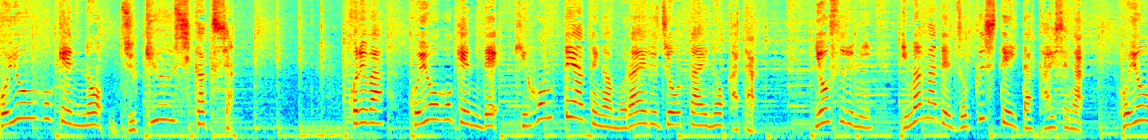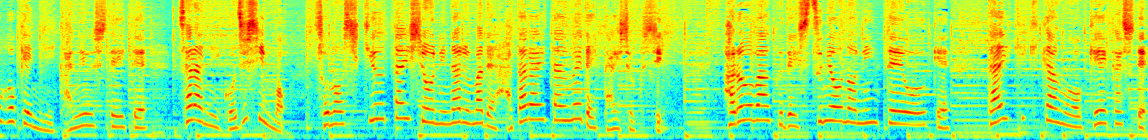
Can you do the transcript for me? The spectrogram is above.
雇用保険の受給資格者。これは雇用保険で基本手当がもらえる状態の方。要するに今まで属していた会社が雇用保険に加入していてさらにご自身もその支給対象になるまで働いた上で退職しハローワークで失業の認定を受け待機期間を経過して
